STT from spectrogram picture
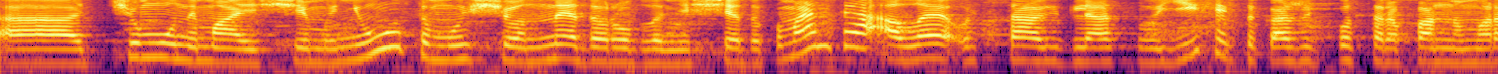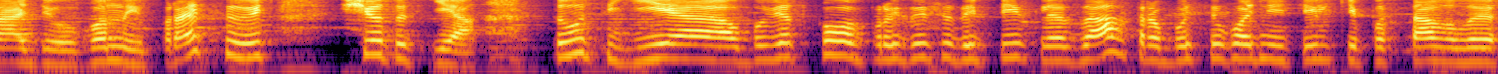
Е, чому немає ще меню? Тому що не дороблені ще документи, але ось так для своїх, як то кажуть, по сарафанному радіо вони працюють. Що тут є? Тут є обов'язково пройду сюди післязавтра, бо сьогодні тільки поставили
